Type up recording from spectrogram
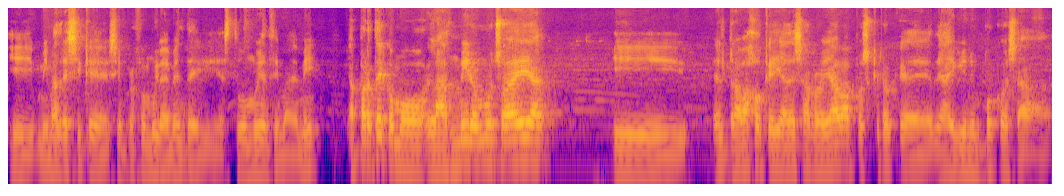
y mi madre sí que siempre fue muy vehemente y estuvo muy encima de mí. Aparte, como la admiro mucho a ella y el trabajo que ella desarrollaba, pues creo que de ahí viene un poco esa,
